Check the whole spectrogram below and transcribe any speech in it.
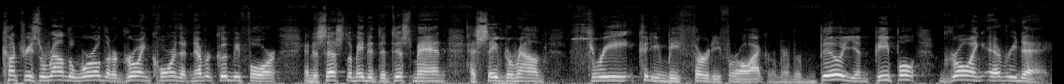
countries around the world that are growing corn that never could before, and it's estimated that this man has saved around three, could even be 30 for all I can remember, billion people growing every day.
